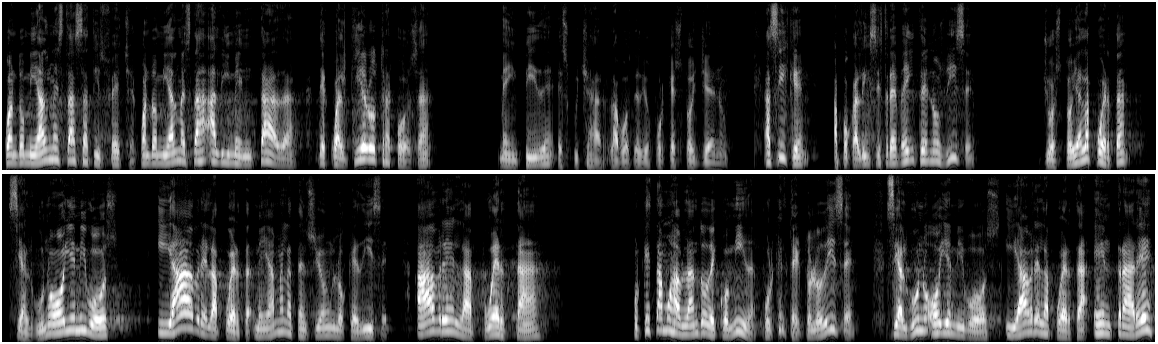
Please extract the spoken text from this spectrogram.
Cuando mi alma está satisfecha, cuando mi alma está alimentada de cualquier otra cosa, me impide escuchar la voz de Dios porque estoy lleno. Así que Apocalipsis 3:20 nos dice, yo estoy a la puerta, si alguno oye mi voz y abre la puerta, me llama la atención lo que dice, abre la puerta. ¿Por qué estamos hablando de comida? Porque el texto lo dice. Si alguno oye mi voz y abre la puerta, entraré.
